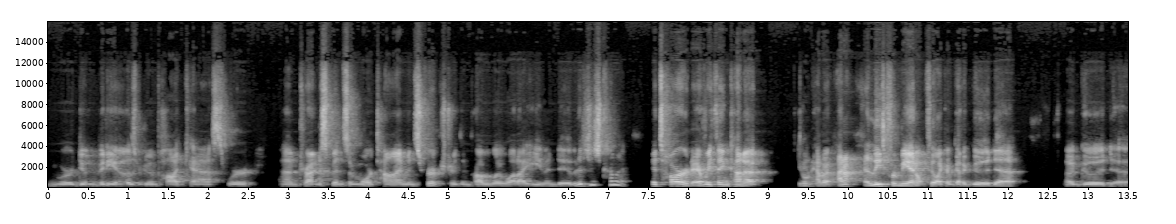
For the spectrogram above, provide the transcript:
we're doing videos, we're doing podcasts, we're um, trying to spend some more time in scripture than probably what I even do. But it's just kind of it's hard. Everything kind of you don't have a. I don't. At least for me, I don't feel like I've got a good uh, a good uh,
